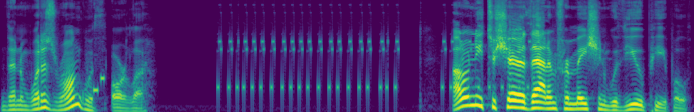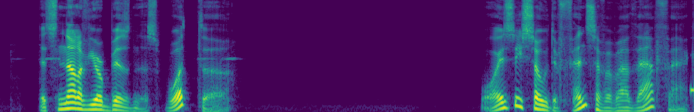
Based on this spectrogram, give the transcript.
Then what is wrong with Orla? I don't need to share that information with you people. It's none of your business. What the... Why is he so defensive about that fact?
